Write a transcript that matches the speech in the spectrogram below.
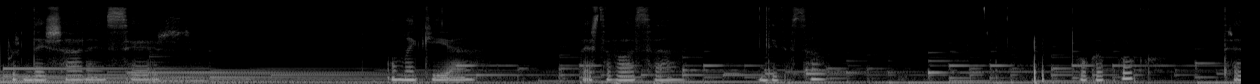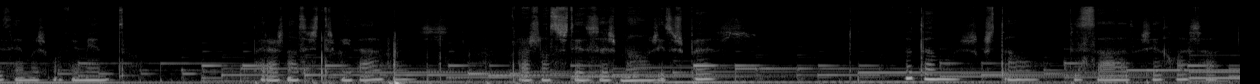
por me deixarem ser uma guia desta vossa meditação. Pouco a pouco trazemos movimento para as nossas extremidades, para os nossos dedos das mãos e dos pés. Notamos que estão pesados e relaxados.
